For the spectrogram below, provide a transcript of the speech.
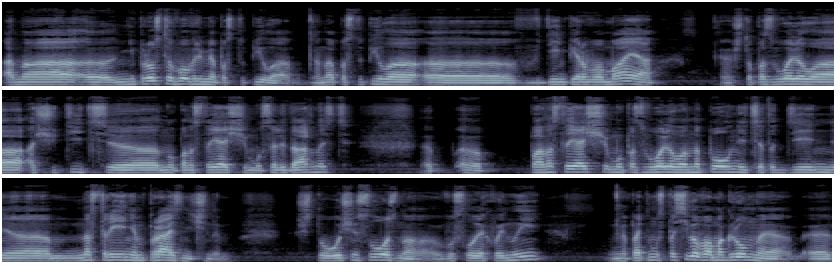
она не просто вовремя поступила, она поступила в день 1 мая, что позволило ощутить ну, по-настоящему солидарность, по-настоящему позволило наполнить этот день настроением праздничным что очень сложно в условиях войны. Поэтому спасибо вам огромное, э,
